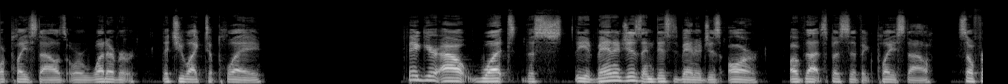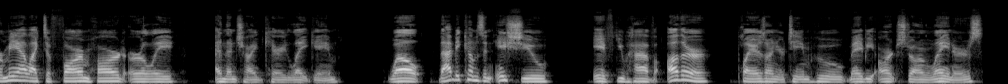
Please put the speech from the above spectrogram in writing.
or playstyles or whatever that you like to play, figure out what the the advantages and disadvantages are of that specific playstyle. So for me, I like to farm hard early and then try and carry late game. Well, that becomes an issue if you have other players on your team who maybe aren't strong laners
